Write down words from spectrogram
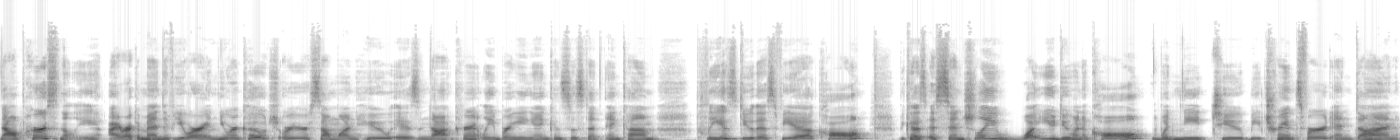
Now, personally, I recommend if you are a newer coach or you're someone who is not currently bringing in consistent income, please do this via a call because essentially what you do in a call would need to be transferred and done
